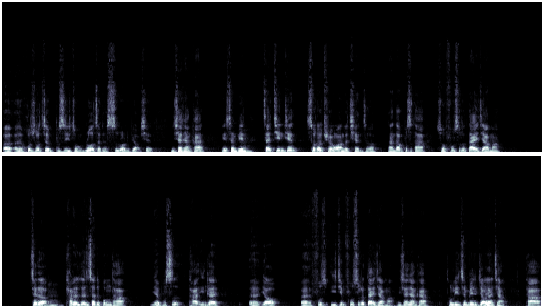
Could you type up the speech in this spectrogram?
呃呃，或者说这不是一种弱者的示弱的表现。你想想看，林生斌在今天受到全网的谴责，难道不是他所付出的代价吗？这个他的人设的崩塌，也不是他应该呃要呃付已经付出的代价吗？你想想看，从林生斌的角度来讲。他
